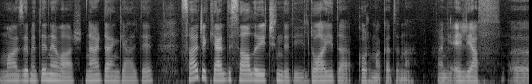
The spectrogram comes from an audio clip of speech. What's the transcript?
malzemede ne var, nereden geldi? Sadece kendi sağlığı için de değil, doğayı da korumak adına. Hani elyaf e,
